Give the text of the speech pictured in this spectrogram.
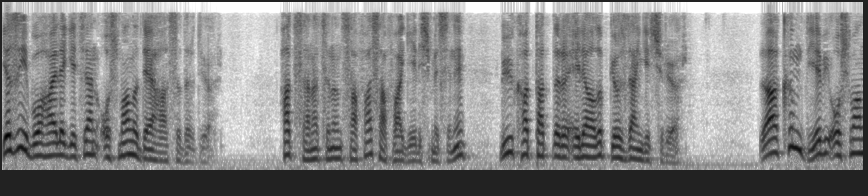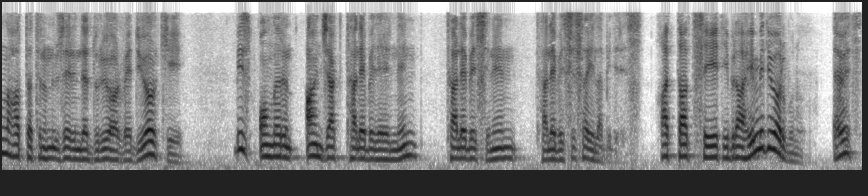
yazıyı bu hale getiren Osmanlı dehasıdır diyor. Hat sanatının safa safa gelişmesini, büyük hattatları ele alıp gözden geçiriyor. Rakım diye bir Osmanlı hattatının üzerinde duruyor ve diyor ki, biz onların ancak talebelerinin, talebesinin talebesi sayılabiliriz. Hattat Seyit İbrahim mi diyor bunu? Evet,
